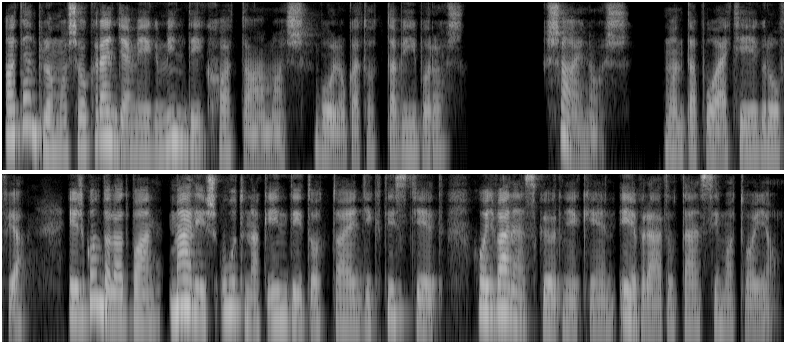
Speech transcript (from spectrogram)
A templomosok rendje még mindig hatalmas, bólogatott a bíboros. Sajnos, mondta Poitiers grófja, és gondolatban már is útnak indította egyik tisztjét, hogy Valens környékén évrárd után szimatoljon.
